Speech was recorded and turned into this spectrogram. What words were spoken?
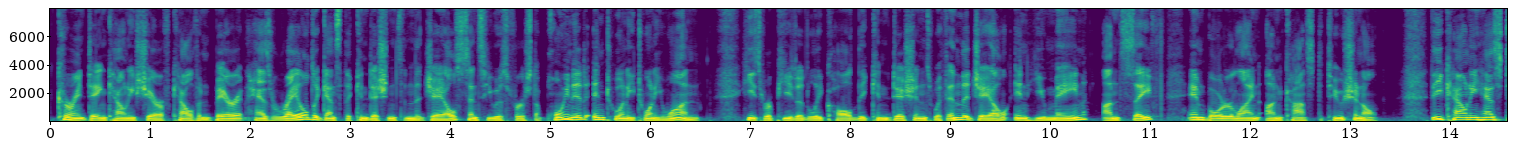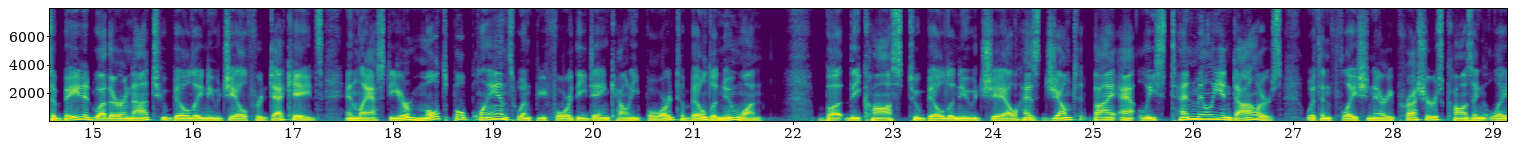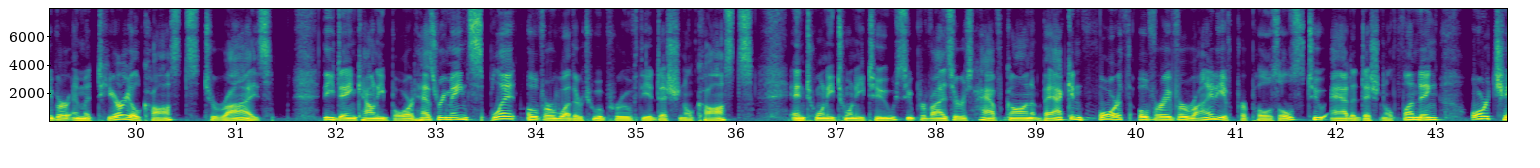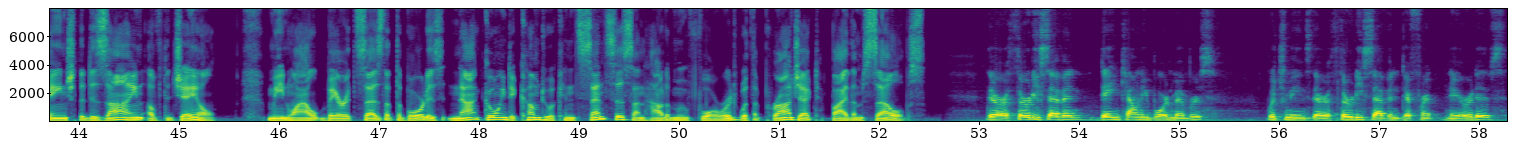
Current Dane County Sheriff Kalvin Barrett has railed against the conditions in the jail since he was first appointed in 2021. He's repeatedly called the conditions within the jail inhumane, unsafe, and borderline unconstitutional. The county has debated whether or not to build a new jail for decades, and last year, multiple plans went before the Dane County Board to build a new one. But the cost to build a new jail has jumped by at least $10 million, with inflationary pressures causing labor and material costs to rise. The Dane County Board has remained split over whether to approve the additional costs. In 2022, supervisors have gone back and forth over a variety of proposals to add additional funding or change the design of the jail. Meanwhile, Barrett says that the board is not going to come to a consensus on how to move forward with the project by themselves. There are 37 Dane County board members, which means there are 37 different narratives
